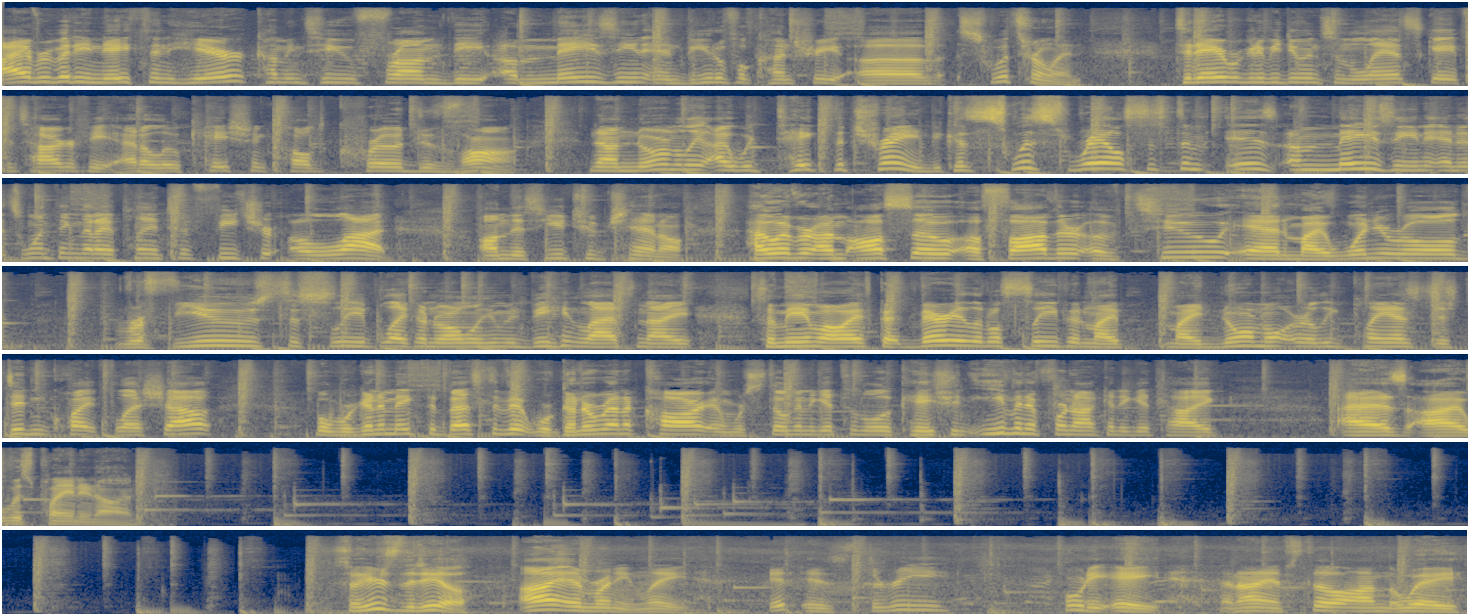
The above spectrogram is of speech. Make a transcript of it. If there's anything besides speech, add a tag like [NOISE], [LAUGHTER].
Hi everybody, Nathan here, coming to you from the amazing and beautiful country of Switzerland. Today we're going to be doing some landscape photography at a location called Creux du Van. Now normally I would take the train because Swiss rail system is amazing and it's one thing that I plan to feature a lot on this YouTube channel. However, I'm also a father of two and my one-year-old refused to sleep like a normal human [LAUGHS] being last night. So me and my wife got very little sleep and my, my normal early plans just didn't quite flesh out. But we're gonna make the best of it. We're gonna rent a car and we're still gonna get to the location, even if we're not gonna get to hike as I was planning on. So here's the deal. I am running late. It is 3.48 and I am still on the way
